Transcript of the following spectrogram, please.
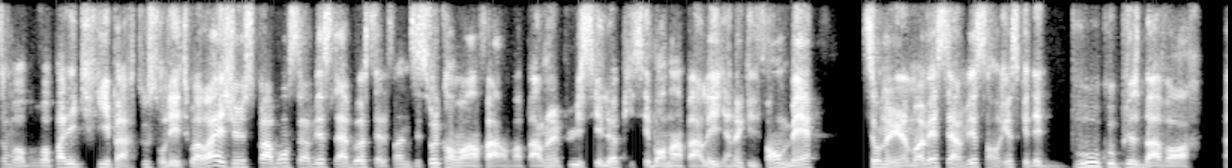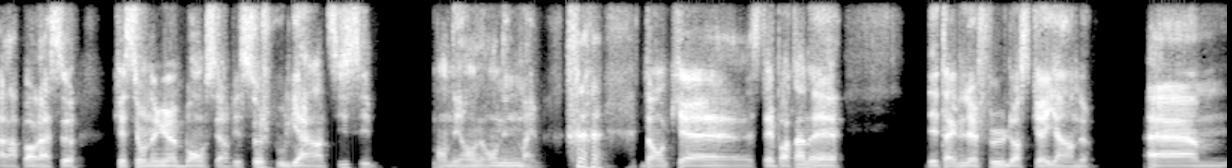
on va, va pas aller crier partout sur les toits. Ouais, j'ai un super bon service là-bas, c'est le fun. C'est sûr qu'on va en faire, on va en parler un peu ici et là, puis c'est bon d'en parler. Il y en a qui le font, mais si on a eu un mauvais service, on risque d'être beaucoup plus bavard par rapport à ça que si on a eu un bon service. Ça, je vous le garantis, c'est on est, on, est de même. Donc, euh, c'est important d'éteindre le feu lorsqu'il y en a. Euh,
